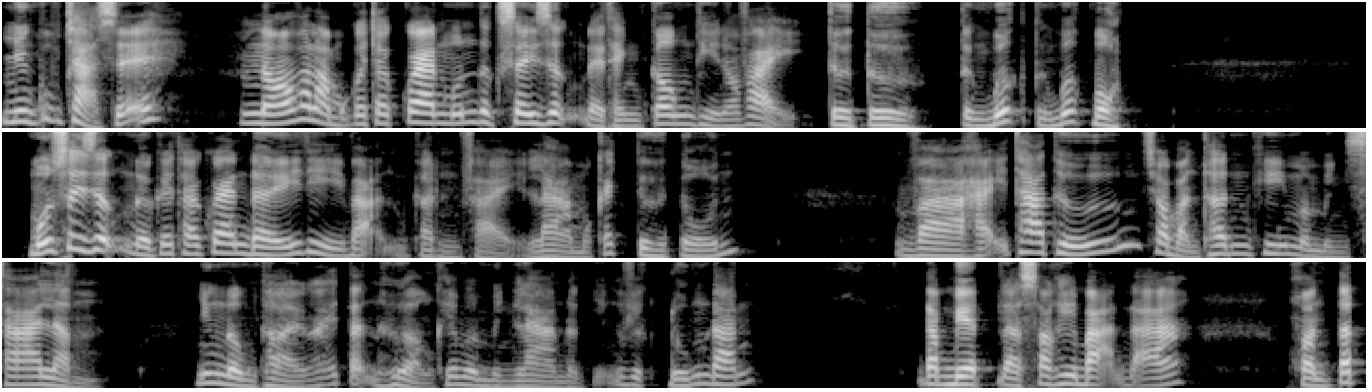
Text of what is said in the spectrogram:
nhưng cũng chả dễ. nó và là một cái thói quen muốn được xây dựng để thành công thì nó phải từ từ từng bước từng bước một muốn xây dựng được cái thói quen đấy thì bạn cần phải làm một cách từ tốn và hãy tha thứ cho bản thân khi mà mình sai lầm nhưng đồng thời hãy tận hưởng khi mà mình làm được những việc đúng đắn đặc biệt là sau khi bạn đã hoàn tất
